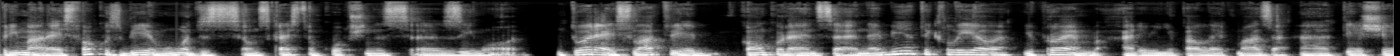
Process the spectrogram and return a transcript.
primārais fokus bija modes un skaistumkopšanas e, zīmoli. Toreiz Latvijai konkurence nebija tik liela, joprojām arī viņa paliek maza. E, tieši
